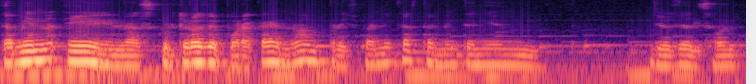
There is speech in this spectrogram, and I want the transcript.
También eh, las culturas de por acá, ¿no? Prehispánicas también tenían dios del sol.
